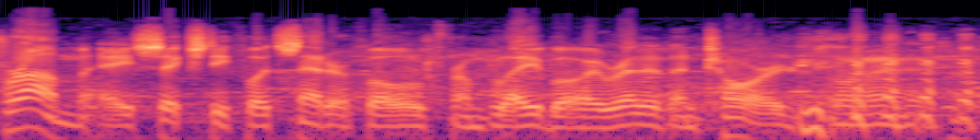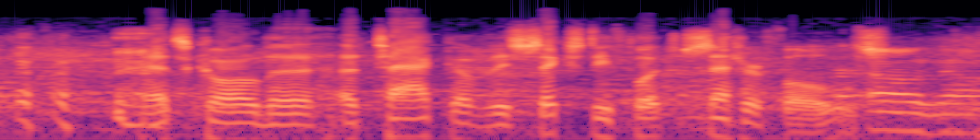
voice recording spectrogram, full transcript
from a 60 foot centerfold from Playboy rather than toward. Uh, that's called the Attack of the 60 foot centerfolds. Oh, no.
